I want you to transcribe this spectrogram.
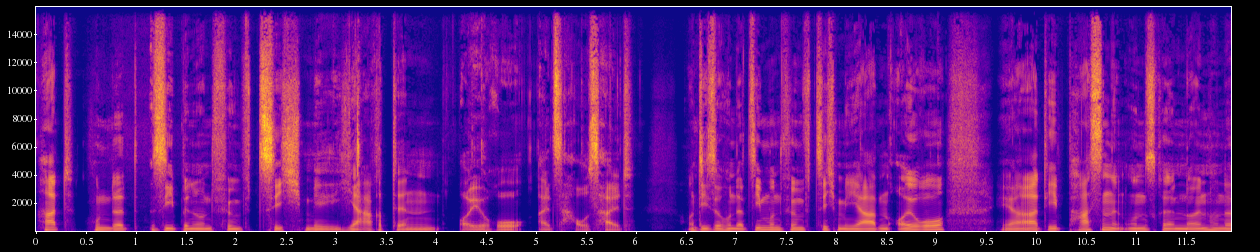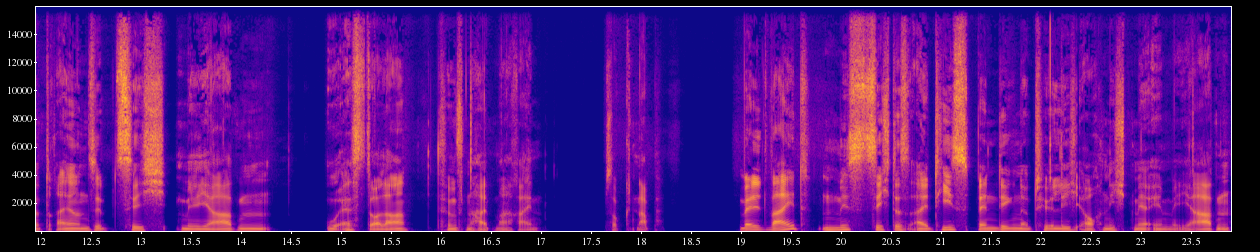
hat 157 Milliarden Euro als Haushalt. Und diese 157 Milliarden Euro, ja, die passen in unsere 973 Milliarden US-Dollar fünfeinhalb Mal rein. So knapp. Weltweit misst sich das IT-Spending natürlich auch nicht mehr in Milliarden,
